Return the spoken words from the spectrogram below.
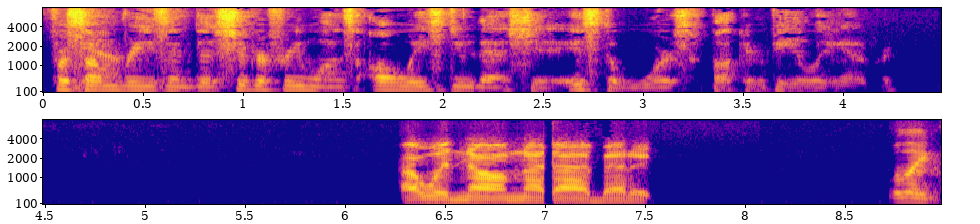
For some Yeah. reason, the sugar-free ones always do that shit. It's the worst fucking feeling ever. I wouldn't know. I'm not diabetic. Well, like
